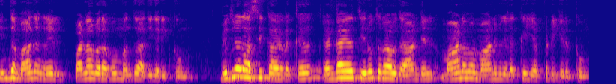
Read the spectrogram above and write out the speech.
இந்த மாதங்களில் பணவரவும் வந்து அதிகரிக்கும். மிதுன ராசிக்காரர்களுக்கு ரெண்டாயிரத்தி இருபத்தொராவது ஆண்டில் மாணவ மாணவிகளுக்கு எப்படி இருக்கும்?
